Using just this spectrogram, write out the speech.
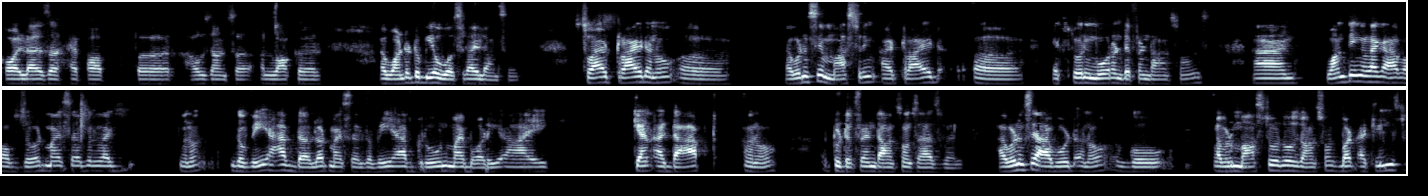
called as a hip hopper, house dancer, a locker. I wanted to be a versatile dancer. So I tried, you know, uh, I wouldn't say mastering. I tried uh, exploring more on different dance forms. And one thing like I've observed myself is like, you know, the way I have developed myself, the way I've grown my body, I can adapt, you know, to different dance forms as well. I wouldn't say I would, you know, go, I would master those dance forms, but at least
